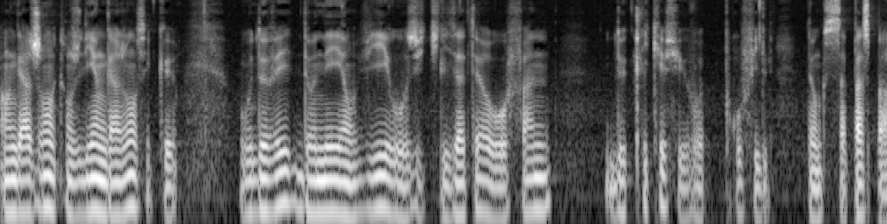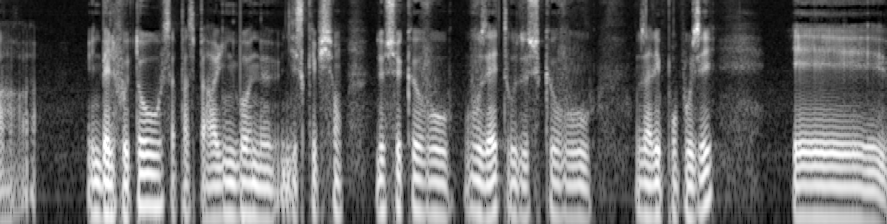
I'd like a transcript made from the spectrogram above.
engageant. Quand je dis engageant, c'est que vous devez donner envie aux utilisateurs ou aux fans de cliquer sur votre profil. Donc ça passe par une belle photo, ça passe par une bonne description de ce que vous, vous êtes ou de ce que vous, vous allez proposer. Et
